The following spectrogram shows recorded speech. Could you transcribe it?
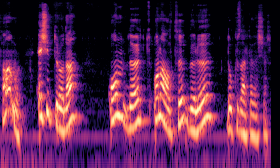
Tamam mı? Eşittir o da 14 16 bölü 9 arkadaşlar.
